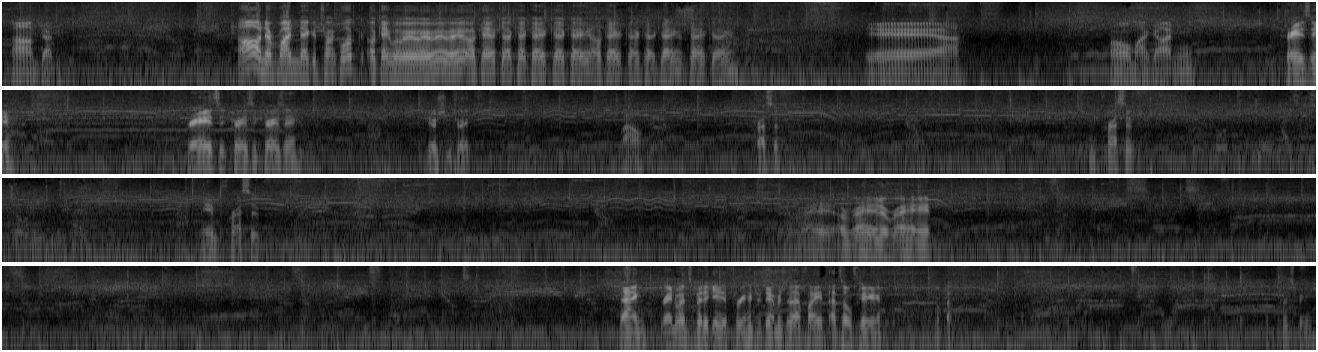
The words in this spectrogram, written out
I'm dead. Oh, never mind, Negatron cloak. Okay, wait, wait, wait, wait, wait. Okay, okay, okay, okay, okay, okay, okay, okay, okay, okay, okay. Yeah. Oh my god. Crazy. Crazy, crazy, crazy. Ocean trick. Wow. Impressive. Impressive. Impressive. Alright, alright, alright. Dang, Randuin's mitigated 300 damage in that fight? That's okay. What the? The frisbee?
